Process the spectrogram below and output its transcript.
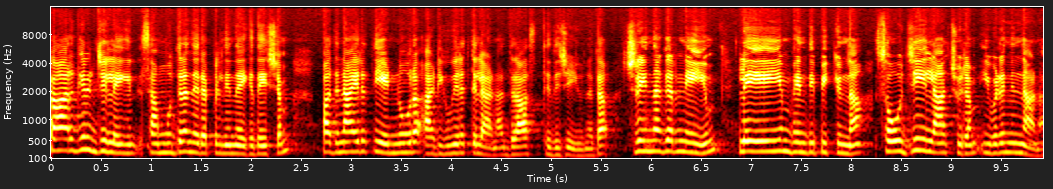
കാർഗിൽ ജില്ലയിൽ സമുദ്രനിരപ്പിൽ നിന്ന് ഏകദേശം പതിനായിരത്തി എണ്ണൂറ് അടി ഉയരത്തിലാണ് ദ്രാസ് സ്ഥിതി ചെയ്യുന്നത്. ശ്രീനഗറിനെയും ലേയെയും ബന്ധിപ്പിക്കുന്ന സോജി ലാ ചുരം ഇവിടെ നിന്നാണ്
